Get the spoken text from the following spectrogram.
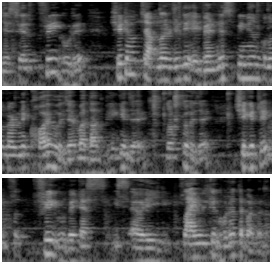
যে সেলফ ফ্রি ঘুরে, সেটা হচ্ছে আপনার যদি এই ব্যান্ডেজ পিনিয়ন কোনো কারণে ক্ষয় হয়ে যায় বা দাঁত ভেঙে যায়, নষ্ট হয়ে যায়, সেক্ষেত্রে ফ্রি ঘুরবে। এটা ওই ফ্লাইহুইলকে ঘোরাতে পারবে না।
